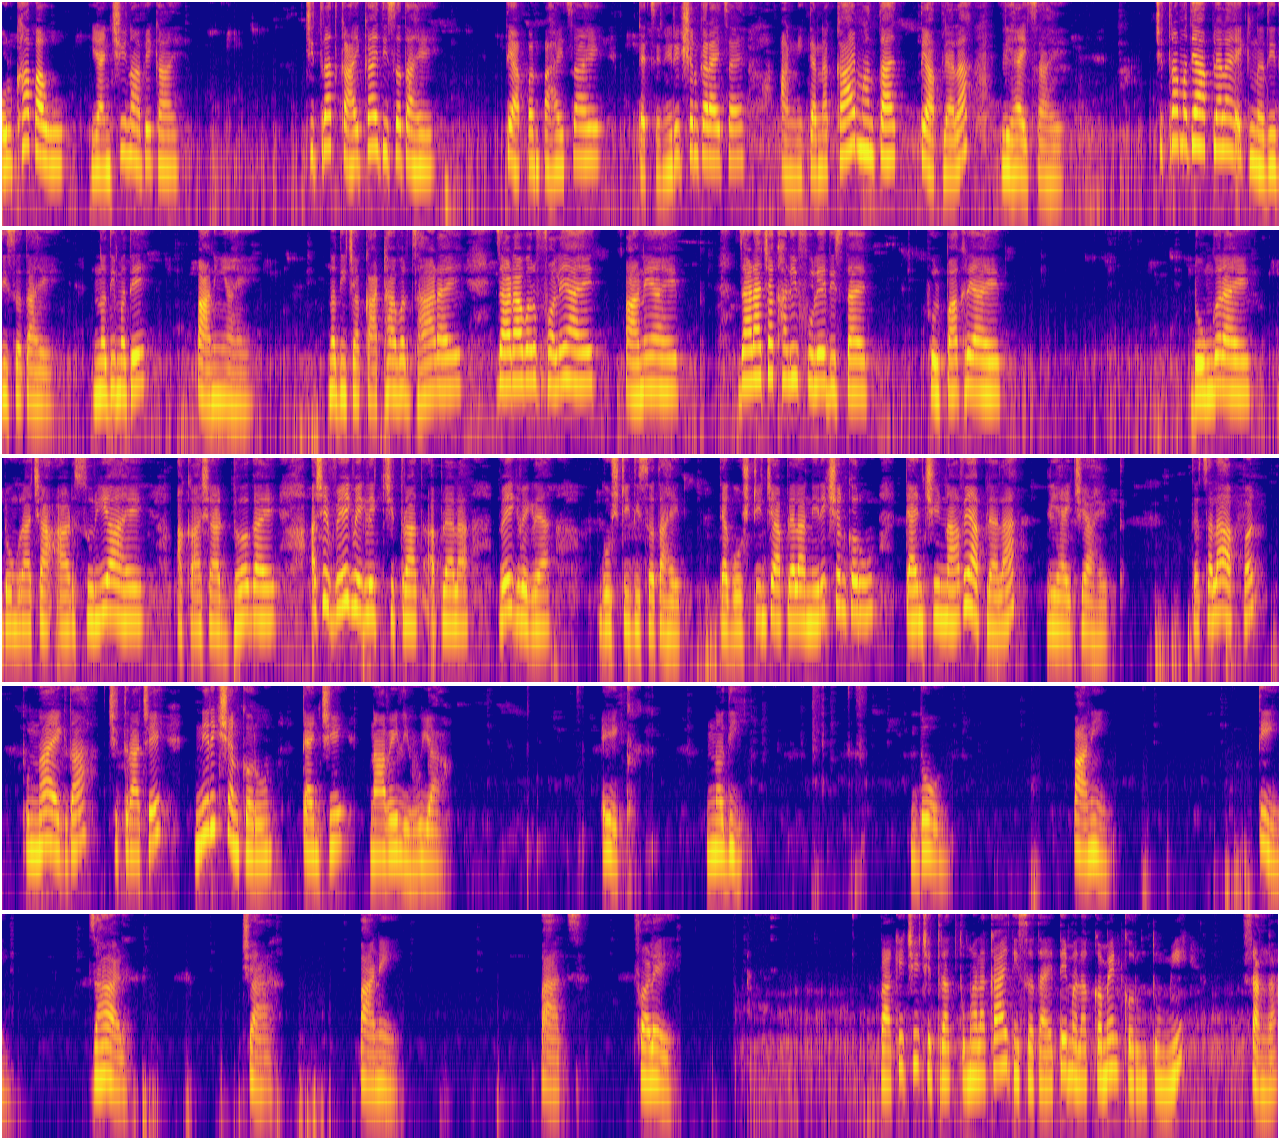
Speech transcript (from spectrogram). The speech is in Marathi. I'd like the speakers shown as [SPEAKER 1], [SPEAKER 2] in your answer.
[SPEAKER 1] ओळखा पाहू यांची नावे काय? चित्रात काय काय दिसत आहे? ते आपण पाहायचं आहे त्याचे निरीक्षण करायचं आहे आणि त्यांना काय म्हणतात ते आपल्याला लिहायचं आहे. चित्रामध्ये आपल्याला एक नदी दिसत आहे. नदीमध्ये पाणी आहे. नदीच्या काठावर झाड आहे. झाडावर फळे आहेत पाने आहेत. झाडाच्या खाली फुले दिसत आहेत फुलपाखरे आहेत. डोंगर आहेत. डोंगराच्या आड सूर्य आहे. आकाशात ढग आहे. असे वेगवेगळे चित्रात आपल्याला वेगवेगळ्या गोष्टी दिसत आहेत. त्या गोष्टींचे आपल्याला निरीक्षण करून त्यांची नावे आपल्याला लिहायची आहेत. तर चला आपण पुन्हा एकदा चित्राचे निरीक्षण करून त्यांची नावे लिहूया. एक नदी. दोन पाणी. तीन झाड. चार पाने. पाच फळे. बाकीची चित्रात तुम्हाला काय दिसत आहे ते मला कमेंट करून तुम्ही सांगा.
